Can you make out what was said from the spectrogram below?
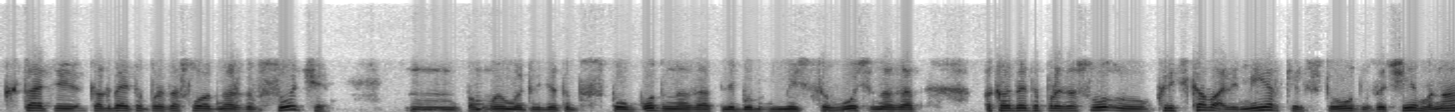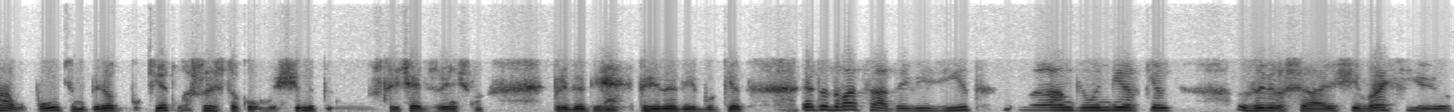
Кстати, когда это произошло однажды в Сочи, по-моему, это где-то с полгода назад, либо месяцев восемь назад, а когда это произошло, э, критиковали Меркель, что зачем она Путина берет букет, на что здесь такого мужчины встречать женщину, передает ей, передает ей букет. Это 20-й визит Ангелы Меркель, завершающий в Россию.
